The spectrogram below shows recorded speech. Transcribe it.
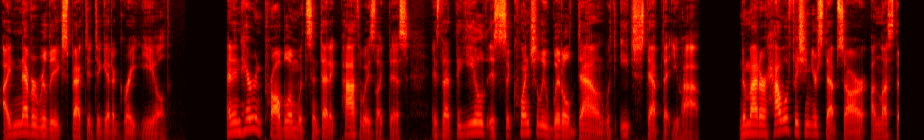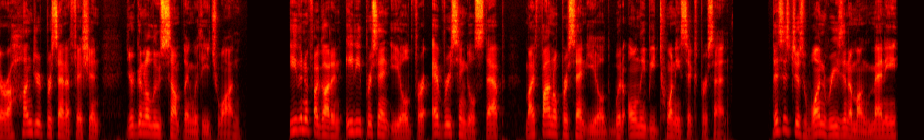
I never really expected to get a great yield. An inherent problem with synthetic pathways like this is that the yield is sequentially whittled down with each step that you have. No matter how efficient your steps are, unless they're 100% efficient, you're going to lose something with each one. Even if I got an 80% yield for every single step, my final percent yield would only be 26%. This is just one reason among many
